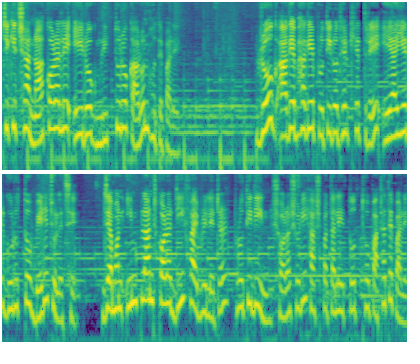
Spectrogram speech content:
চিকিৎসা না করালে এই রোগ মৃত্যুরও কারণ হতে পারে। রোগ আগেভাগে প্রতিরোধের ক্ষেত্রে এআই এর গুরুত্ব বেড়ে চলেছে। যেমন ইমপ্লান্ট করা ডিফাইব্রিলেটর প্রতিদিন সরাসরি হাসপাতালে তথ্য পাঠাতে পারে।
